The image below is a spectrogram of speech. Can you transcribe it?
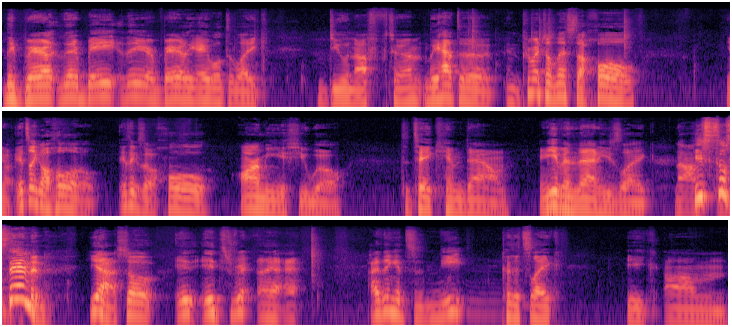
They barely, they're ba- they are barely able to like do enough to him. They have to pretty much enlist a whole, you know, it's like a whole, it takes a whole army, if you will, to take him down. And even then, he's like, nah, he's still standing. yeah, so it, it's I- I think it's neat because it's like he um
